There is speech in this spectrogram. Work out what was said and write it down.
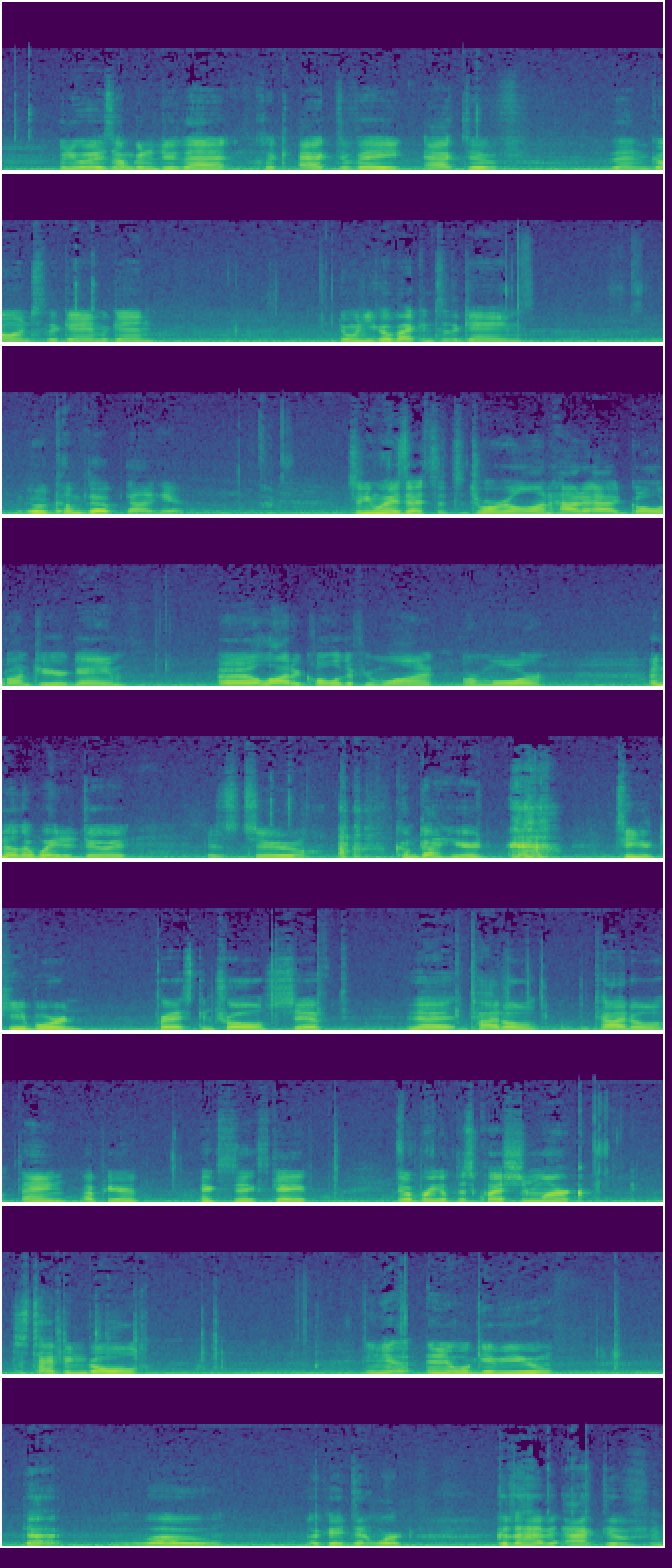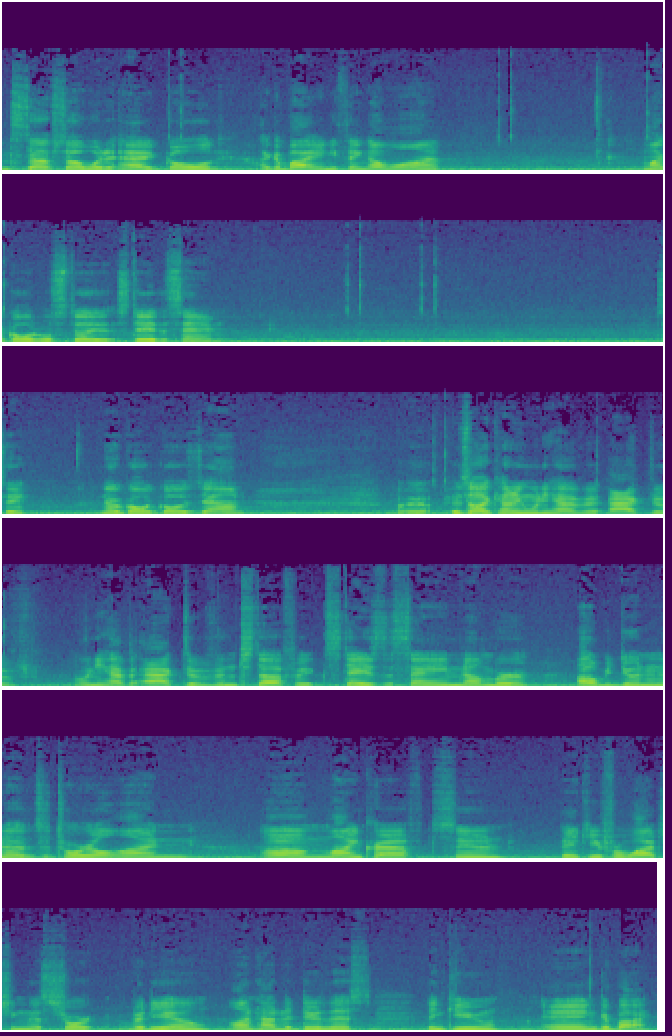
Anyways, I'm going to do that. Click activate, active, then go into the game again. Then when you go back into the game, it would come up down here. So anyways, that's the tutorial on how to add gold onto your game. Uh, a lot of gold if you want, or more. Another way to do it is to come down here to your keyboard, press Control Shift, that title title thing up here next to escape. It'll bring up this question mark. Just type in gold, and, you, and it will give you that whoa. Okay it didn't work. Because I have it active and stuff so I wouldn't add gold. I could buy anything I want. My gold will stay, stay the same. See? No gold goes down. Uh, it's only counting when you have it active when you have it active and stuff, it stays the same number. I'll be doing another tutorial on um, Minecraft soon. Thank you for watching this short video on how to do this. Thank you and goodbye.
